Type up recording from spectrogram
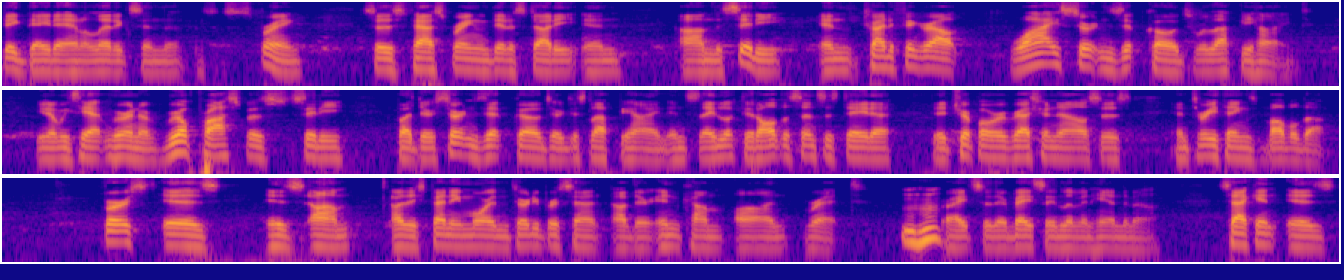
big data analytics in the spring. So this past spring, we did a study in um, the city and tried to figure out why certain zip codes were left behind. You know, we see we're in a real prosperous city, but there's certain zip codes that are just left behind. And so they looked at all the census data, did triple regression analysis, and three things bubbled up. First is is um, are they spending more than 30% of their income on rent? Mm-hmm. Right, so they're basically living hand to mouth. Second is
